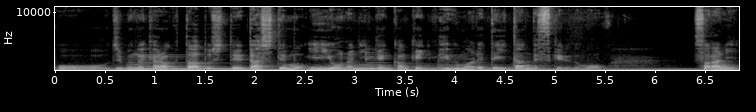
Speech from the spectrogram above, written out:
こう自分のキャラクターとして出してもいいような人間関係に恵まれていたんですけれどもさらに、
